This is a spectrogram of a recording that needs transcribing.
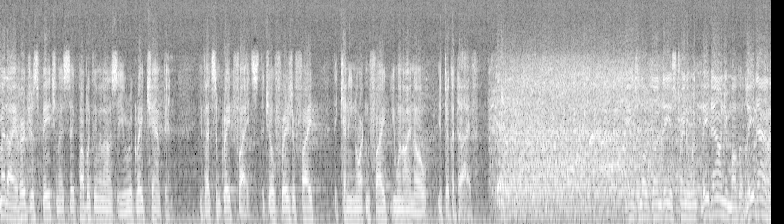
Muhammad, I heard your speech, and I say publicly and honestly, you were a great champion. You've had some great fights. The Joe Frazier fight, the Kenny Norton fight, you and I know you took a dive. Angelo Dundee, his trainer, went, lay down, your mother, lay down.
